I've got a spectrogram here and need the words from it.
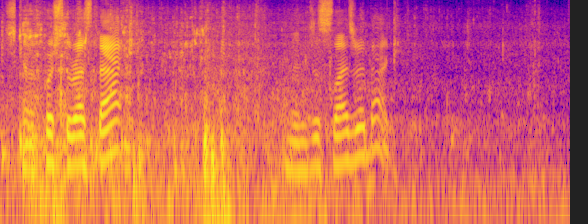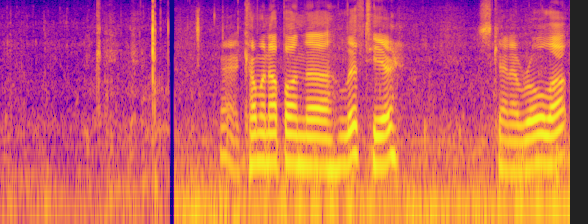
just kind of push the rest back, and then it just slides right back. All right, coming up on the lift here, just kind of roll up,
